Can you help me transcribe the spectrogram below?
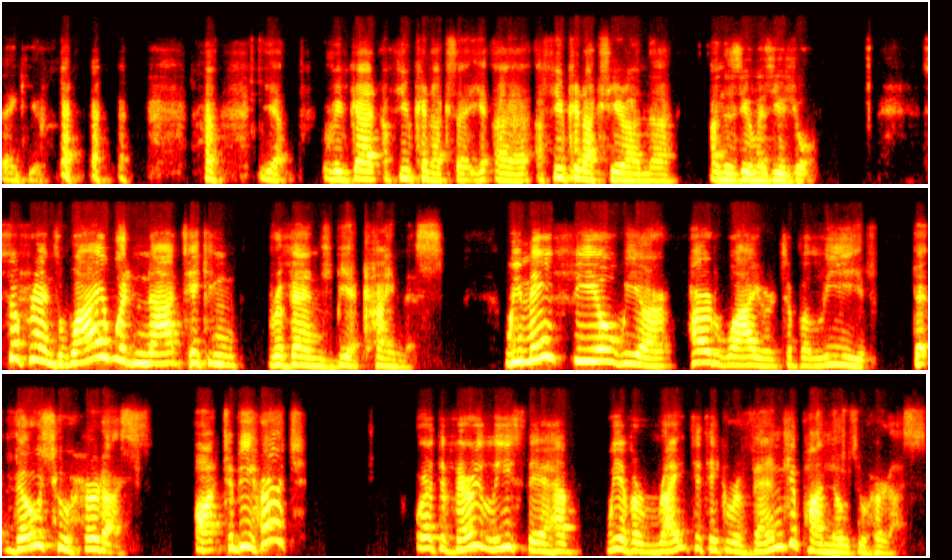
Thank you. yeah, we've got a few Canucks, uh, uh, a few Canucks here on the on the Zoom as usual. So, friends, why would not taking revenge be a kindness? We may feel we are hardwired to believe that those who hurt us ought to be hurt, or at the very least, they have we have a right to take revenge upon those who hurt us.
